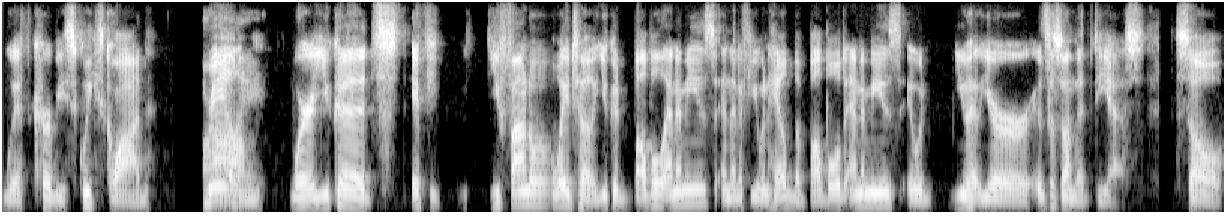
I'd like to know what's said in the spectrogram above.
with Kirby Squeak Squad. Really? um, where you could, if you, you found a way to, you could bubble enemies, and then if you inhaled the bubbled enemies, it would, you have your, this is on the DS. So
